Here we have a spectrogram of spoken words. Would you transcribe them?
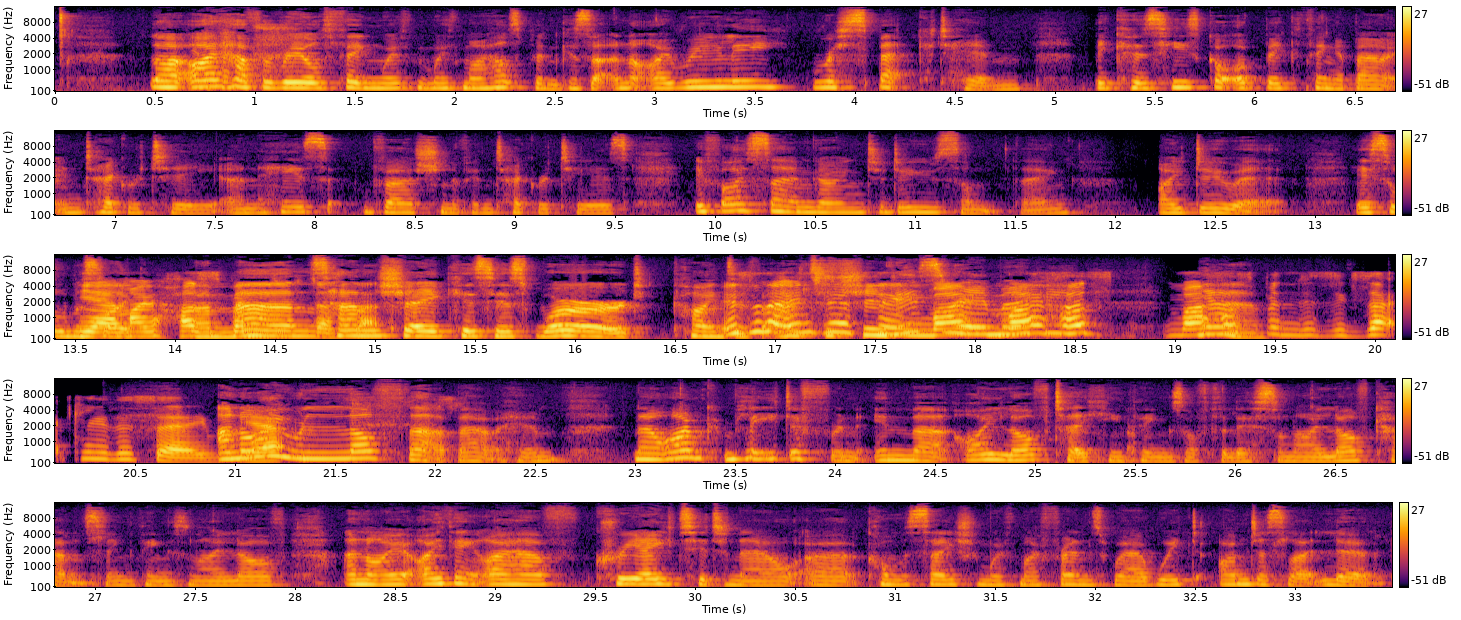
like I have a real thing with with my husband because and I really respect him because he's got a big thing about integrity and his version of integrity is if I say I'm going to do something, I do it. It's almost yeah, like a man's handshake that. is his word kind Isn't of that attitude. Interesting? My, my, hus- my Yeah. husband is exactly the same. And yeah. I love that about him. Now, I'm completely different in that I love taking things off the list and I love cancelling things and I love, and I, I think I have created now a conversation with my friends where we I'm just like, look,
